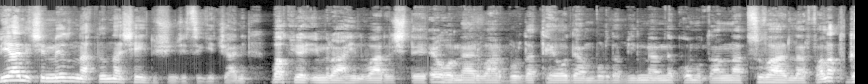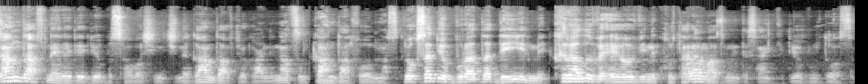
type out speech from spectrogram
Bir an için Mer'in aklından şey düşüncesi geçiyor. Hani bakıyor İmrahil var işte Eomer var burada, Theoden burada bilmem ne komutanlar, süvariler falan. Gandalf nerede diyor bu savaşın içinde. Gandalf yok hani nasıl Gandalf olmaz. Yoksa diyor burada değil mi? Kralı ve Eowyn'i kurtaramaz mıydı sanki diyor burada olsa.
